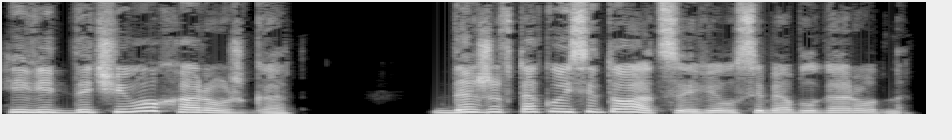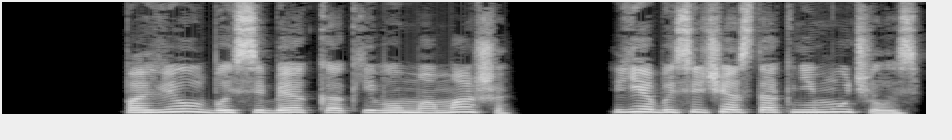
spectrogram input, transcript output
И ведь до чего хорош гад? Даже в такой ситуации вел себя благородно. Повел бы себя, как его мамаша, я бы сейчас так не мучилась,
